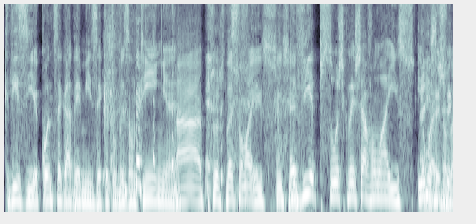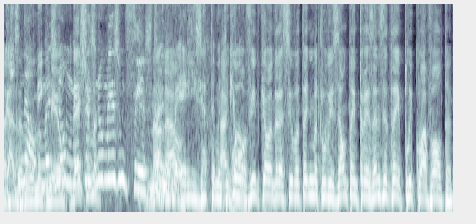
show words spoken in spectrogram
que dizia quantos HDMIs é que a televisão tinha. ah pessoas que deixam lá isso sim, sim. Havia pessoas que deixavam lá isso. E É, uma vez fui à casa de um Não, amigo mas meu. não metas deixa-me- no mesmo cesto. Não, não. É exatamente Há aqui igual. um ouvido que é o André Silva, tem uma televisão, tem 3 anos e tem a película à volta.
